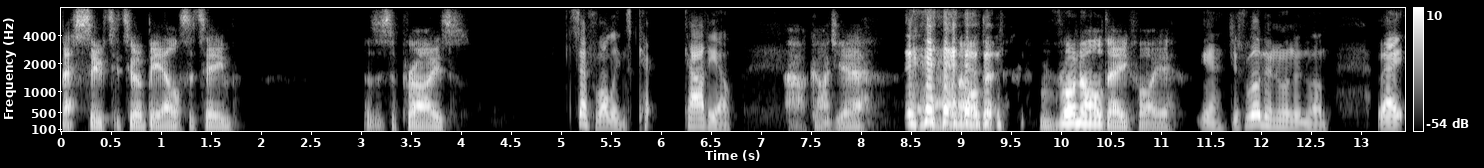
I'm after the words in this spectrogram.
best suited to a Bielsa team as a surprise? Seth Rollins, ca- cardio. Oh god, yeah. Run all day, run all day for you. yeah, just run and run and run. Right.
